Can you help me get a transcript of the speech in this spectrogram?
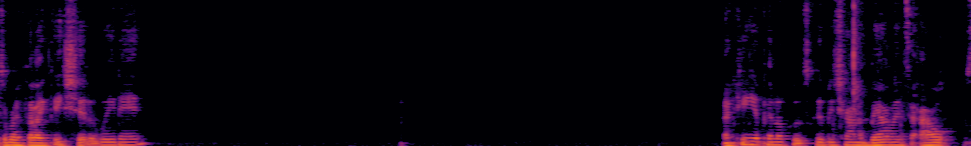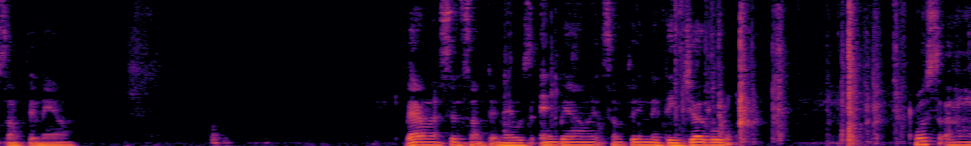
somebody felt like they should have waited A King of Pentacles could be trying to balance out something now. Balancing something that was imbalanced, something that they juggled. What's um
